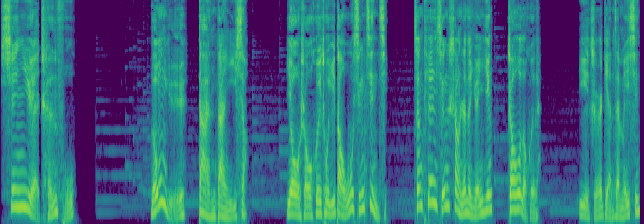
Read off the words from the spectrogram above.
新月沉浮。龙宇淡淡一笑。右手挥出一道无形劲气，将天行上人的元婴招了回来，一指点在眉心，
